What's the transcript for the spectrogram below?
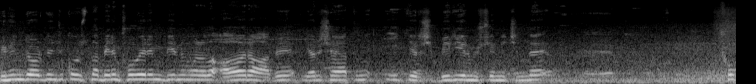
Günün dördüncü koşusunda benim favorim bir numaralı Ağır abi. Yarış hayatının ilk yarışı 1.23'lerin içinde e, çok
